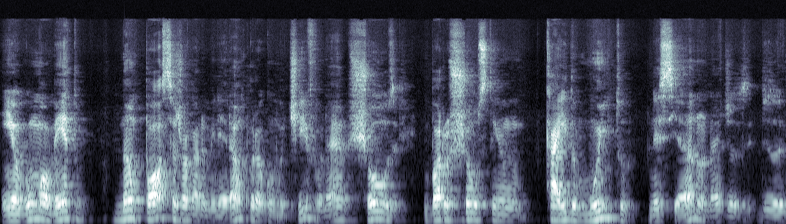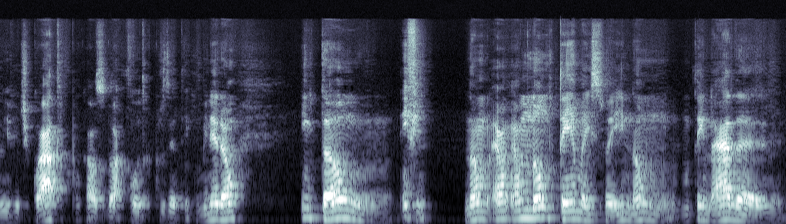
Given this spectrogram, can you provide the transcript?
em algum momento, não possa jogar no Mineirão por algum motivo, né? Shows, embora os shows tenham caído muito nesse ano, né, de 2024, por causa do acordo que o Cruzeiro tem com o Mineirão. Então, enfim, não é, é um não tema isso aí, não, não tem nada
